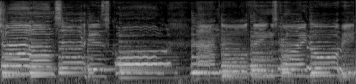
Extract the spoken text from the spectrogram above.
shall answer his call, and all things cry glory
